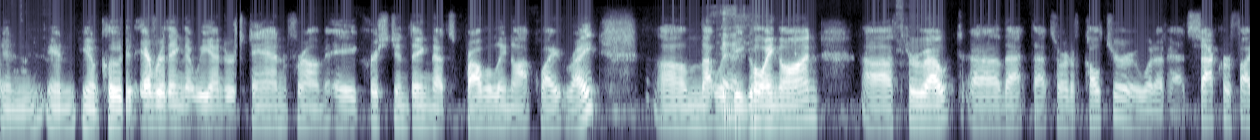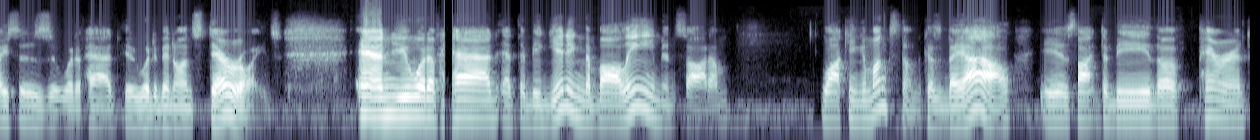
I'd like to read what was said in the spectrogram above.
in, in you know, included everything that we understand from a Christian thing that's probably not quite right. Um, that would be going on uh, throughout uh, that that sort of culture. It would have had sacrifices. It would have had. It would have been on steroids, and you would have had at the beginning the Baalim in Sodom walking amongst them because Baal is thought to be the parent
